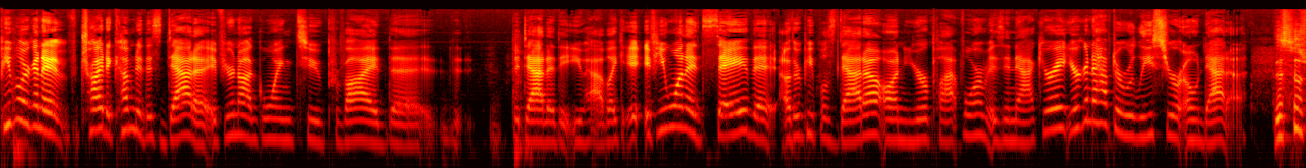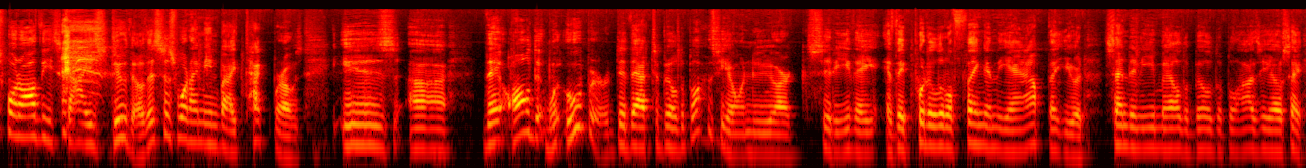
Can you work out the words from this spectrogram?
people are going to try to come to this data if you're not going to provide the, the the data that you have. Like if you want to say that other people's data on your platform is inaccurate, you're going to have to release your own data. This is what all these guys do, though. This is what I mean by tech bros. Is uh, they all did, well, Uber did that to Bill De Blasio in New York City. They they put a little thing in the app that you would send an email to Bill De Blasio. Say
